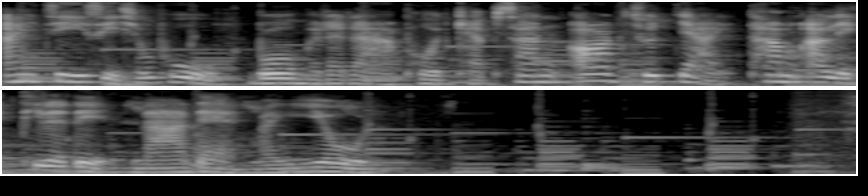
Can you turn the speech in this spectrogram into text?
ไอจีสีชมพู โบมรดาโพสแคปชั่นอ้อนชุดใหญ่ทำอเล็กธีระเดชหน้าแดงไม่หยุดแ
